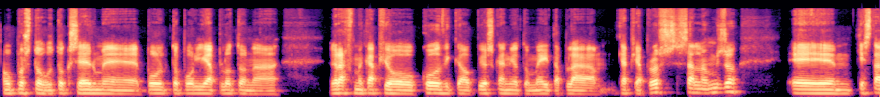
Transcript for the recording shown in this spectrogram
όπως το, το ξέρουμε το πολύ απλό το να γράφουμε κάποιο κώδικα ο οποίος κάνει automate απλά κάποια processes, αλλά νομίζω ε, και στα,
